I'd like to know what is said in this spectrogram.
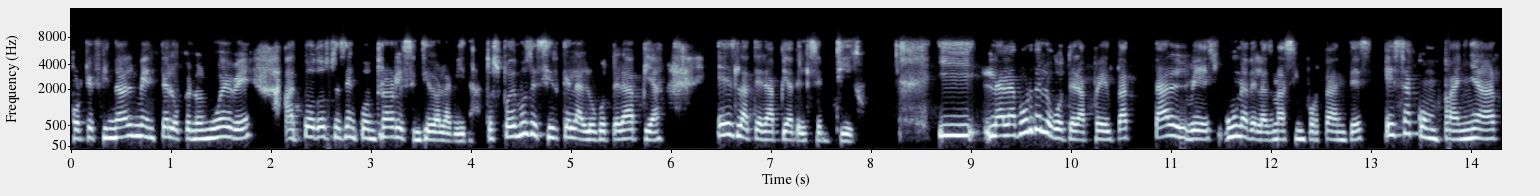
porque finalmente lo que nos mueve a todos es encontrarle sentido a la vida. Entonces podemos decir que la logoterapia es la terapia del sentido. Y la labor del logoterapeuta tal vez una de las más importantes, es acompañar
